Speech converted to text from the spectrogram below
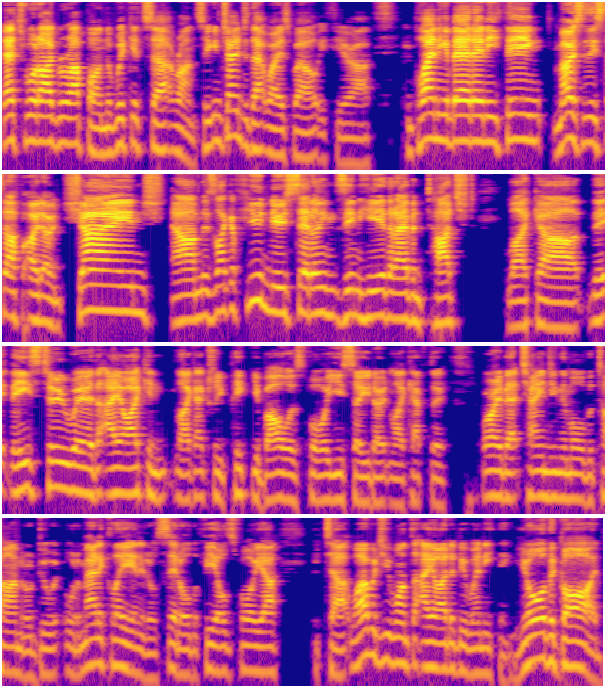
that's what I grew up on, the wickets uh, run. So you can change it that way as well if you're uh, complaining about anything. Most of this stuff I don't change. Um, there's like a few new settings in here that I haven't touched. Like, uh, th these two where the AI can, like, actually pick your bowlers for you so you don't, like, have to worry about changing them all the time. It'll do it automatically and it'll set all the fields for you. But uh, why would you want the AI to do anything? You're the god.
